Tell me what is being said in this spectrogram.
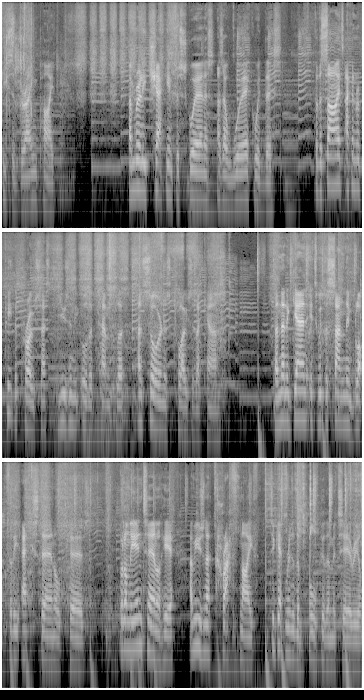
piece of drain pipe. I'm really checking for squareness as I work with this. For the sides, I can repeat the process using the other template and sawing as close as I can. And then again, it's with the sanding block for the external curves. But on the internal here, I'm using a craft knife to get rid of the bulk of the material.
